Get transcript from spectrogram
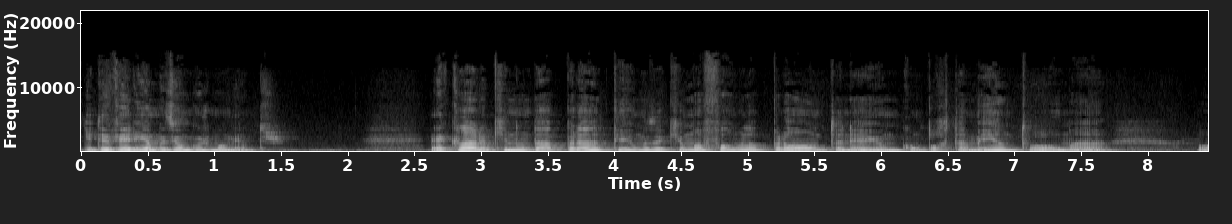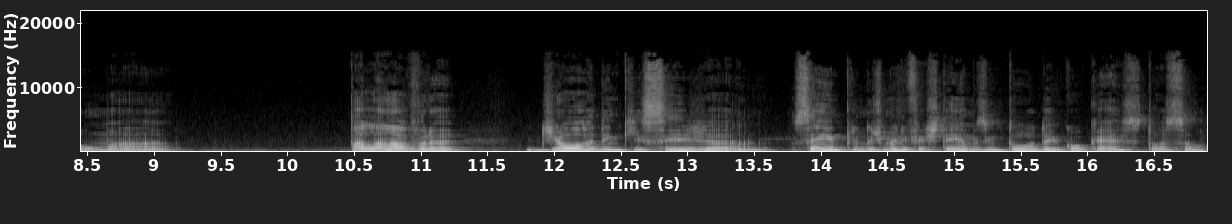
E deveríamos em alguns momentos. É claro que não dá para termos aqui uma fórmula pronta, né, um comportamento ou uma, ou uma palavra de ordem que seja sempre nos manifestemos em toda e qualquer situação,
